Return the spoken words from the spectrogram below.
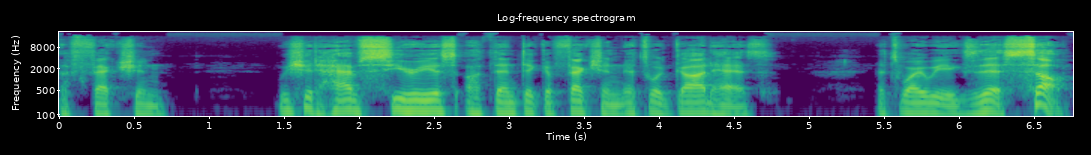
Affection. We should have serious, authentic affection. That's what God has. That's why we exist. So,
